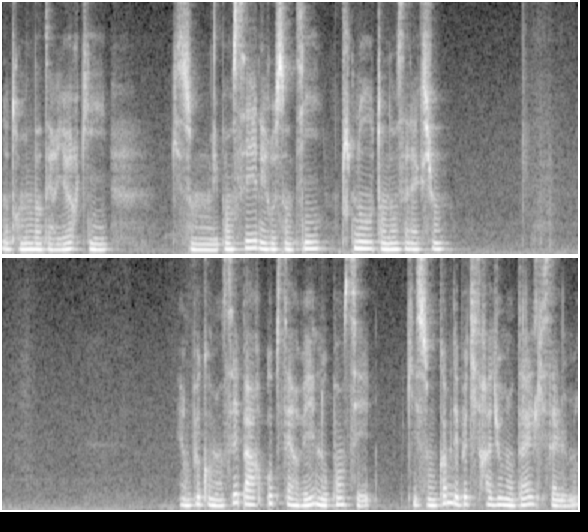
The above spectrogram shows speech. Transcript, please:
notre monde intérieur qui, qui sont les pensées, les ressentis, toutes nos tendances à l'action. Et on peut commencer par observer nos pensées qui sont comme des petites radios mentales qui s'allument.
